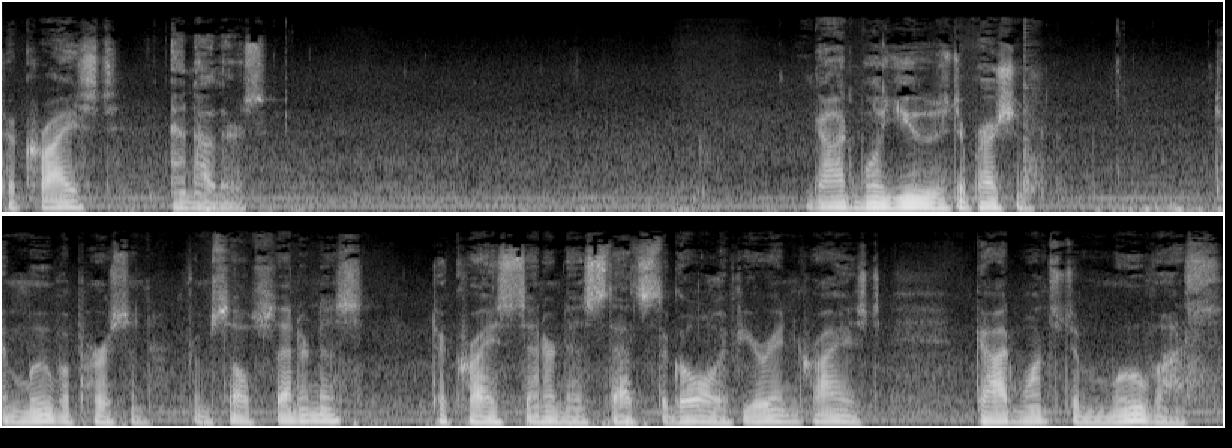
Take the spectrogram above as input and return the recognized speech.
to Christ and others. God will use depression to move a person from self centeredness to Christ centeredness. That's the goal. If you're in Christ, God wants to move us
